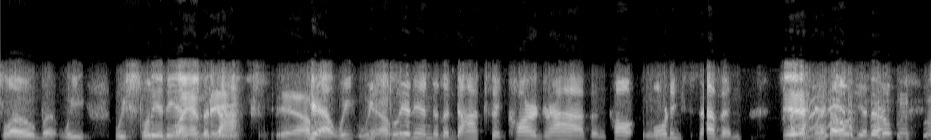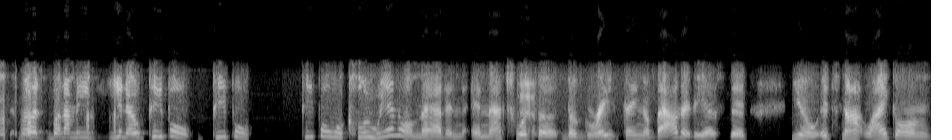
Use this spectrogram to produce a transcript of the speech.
slow but we we slid into Plan the B. docks Yeah. yeah we we Yep. slid into the docks at car drive and caught forty seven Yeah. well you know but but I mean, you know, people people people will clue in on that and and that's what Yeah. the the great thing about it is that you know, it's not like on,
